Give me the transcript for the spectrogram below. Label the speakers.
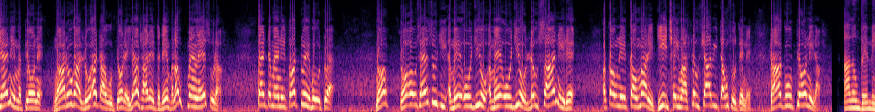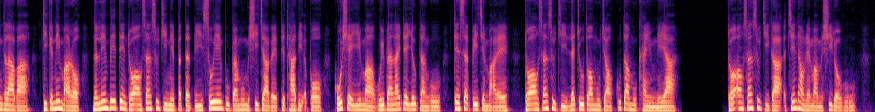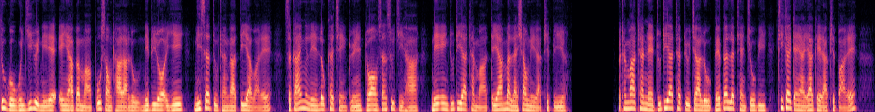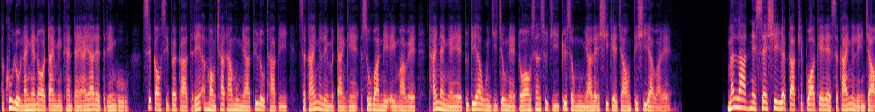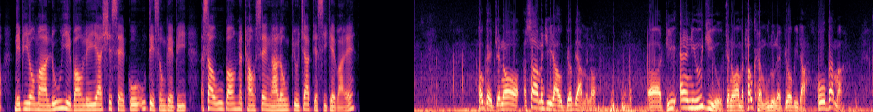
Speaker 1: ရမ်းနေမပြောနဲ့ငါတို့ကလိုအပ်တာကိုပြောတယ်ရထားတဲ့သတင်းဘလောက်မှန်လဲဆိုတာတန်တမန်တွေသွားတွေ့ဖို့အတွက်နော်ဒေါ်အောင်ဆန်းစုကြည်အမေအိုကြီးကိုအမေအိုကြီးကိုလှုပ်ရှားနေတဲ့အကောင်တွေကောင်မတွေဒီအချိန်မှာလှုပ်ရှားပြီးတောင်းဆိုတဲ့တယ်ဒါကိုပြောနေတာ
Speaker 2: အားလုံးပဲမင်္ဂလာပါဒီကနေ့မှာတော့ငလင်းပေးတဲ့ဒေါ်အောင်ဆန်းစုကြည်နဲ့ပတ်သက်ပြီးစိုးရိမ်ပူပန်မှုမရှိကြပဲပြစ်ထားသည့်အပေါ်ဂိုးရှယ်ရေးမှဝေဖန်လိုက်တဲ့ရုပ်တံကိုတင်ဆက်ပေးခြင်းပါတယ် ဒေါ်အောင်ဆန်းစုကြည်လက်ကျိုးတော်မှုကြောင့်ကုသမှုခံယူနေရဒေါ်အောင်ဆန်းစုကြည်ကအကျဉ်းထောင်ထဲမှာမရှိတော့ဘူးသူ့ကိုဝင်ကြီးတွေနေတဲ့အိမ်ယာဘက်မှာပို့ဆောင်ထားတာလို့နေပြည်တော်အရေးနီးစပ်သူထံကသိရပါတယ်စကိုင်းငလင်လှုပ်ခတ်ချိန်တွင်ဒေါ်အောင်ဆန်းစုကြည်ဟာနေအိမ်ဒုတိယထပ်မှာတရားမှတ်လမ်းလျှောက်နေတာဖြစ်ပြီးပထမထပ်နဲ့ဒုတိယထပ်ပြိုကျလို့ဘဲဘက်လက်ဖြန့်ကျိုးပြီးထိခိုက်ဒဏ်ရာရခဲ့တာဖြစ်ပါတယ်။ အခုလိုနိုင်ငံတော်အတိုင်ပင်ခံဒဏ်ရာရတဲ့တဲ့ရင်ကိုစစ်ကောင်စီဘက်ကတဲ့ရင်အမှောင်ချထားမှုများပြုလုပ်ထားပြီးစကိုင်းငလင်မတိုင်ခင်အဆိုပါနေအိမ်မှာပဲထိုင်းနိုင်ငံရဲ့ဒုတိယဝန်ကြီးချုပ်နဲ့ဒေါ်အောင်ဆန်းစုကြည်တွေ့ဆုံမှုများလည်းရှိခဲ့ကြောင်းသိရှိရပါတယ်။မတ်လ28ရက်ကဖြစ်ပွားခဲ့တဲ့စကိုင်းငလင်ကြောင့်နေပြည်တော်မှာလူဦးရေပေါင်း489ဦးသေဆုံးခဲ့ပြီးအဆောက်အဦပေါင်း2015လုံးပြိုကျပျက်စီးခဲ့ပါတယ်။
Speaker 1: ဟုတ်ကဲ့ကျွန်တော်အစမကြည့်တာကိုပြောပြမယ်နော် အာဒီ NUG ကိုကျွန်တော်ကမထောက်ခံဘူးလို့လည်းပြောပြီးသားဟိုဘက်မှာ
